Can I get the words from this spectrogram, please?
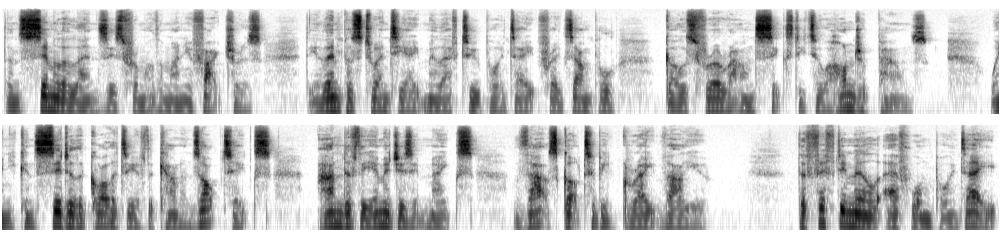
than similar lenses from other manufacturers. The Olympus 28mm f2.8, for example, goes for around 60 to £100. When you consider the quality of the Canon's optics and of the images it makes, that's got to be great value. The 50mm f1.8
